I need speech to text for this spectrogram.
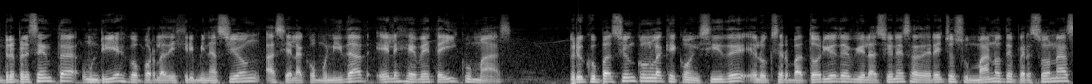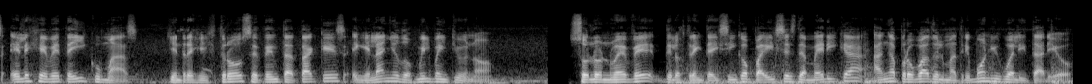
representa un riesgo por la discriminación hacia la comunidad LGBTIQ preocupación con la que coincide el Observatorio de Violaciones a Derechos Humanos de Personas LGBTIQ, quien registró 70 ataques en el año 2021. Solo 9 de los 35 países de América han aprobado el matrimonio igualitario.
